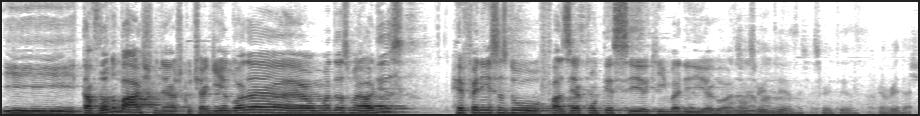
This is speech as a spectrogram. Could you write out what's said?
e tá voando baixo, né? Acho que o Thiaguinho agora é uma das maiores referências do fazer acontecer aqui em Bariri agora, Com né, certeza, mano? com certeza. É verdade.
